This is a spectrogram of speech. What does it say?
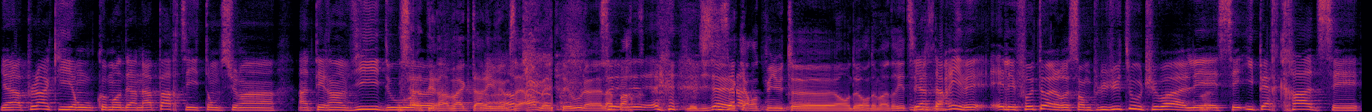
il y en a plein qui ont commandé un appart et ils tombent sur un, un terrain vide ou c'est un euh, terrain vague, t'arrives comme ça, ah mais t'es où l'appart? Le disait 40 minutes euh, en dehors de Madrid, c'est t'arrives et, et, les photos elles ressemblent plus du tout, tu vois, les c'est hyper crade, c'est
